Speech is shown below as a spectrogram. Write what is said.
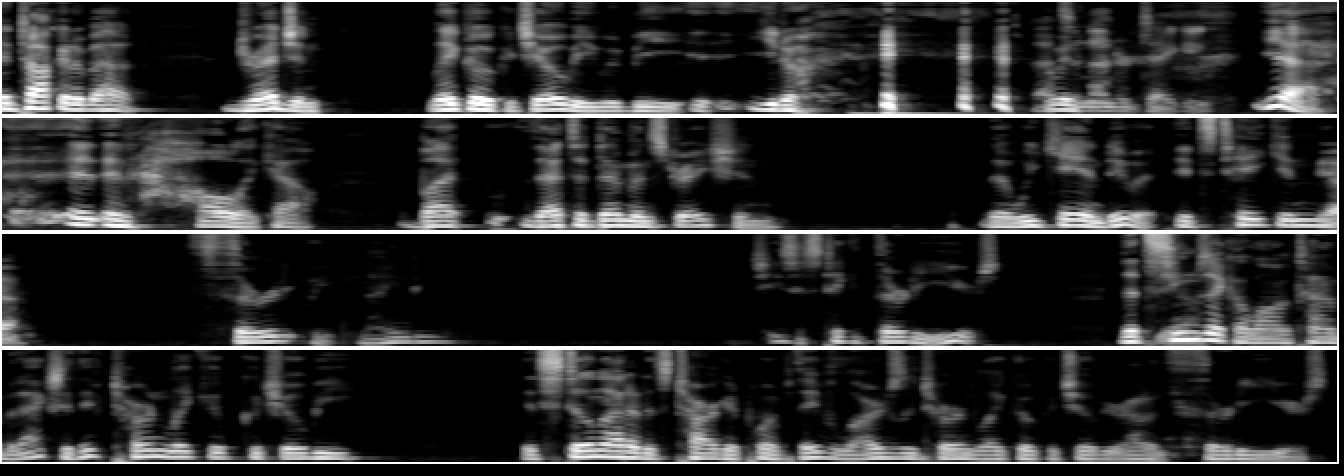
and talking about dredging, Lake Okeechobee would be, you know, That's mean, an undertaking. yeah, and, and holy cow! But that's a demonstration that we can do it. It's taken Yeah. thirty, wait, ninety. Jeez, it's taken thirty years. That seems like a long time, but actually, they've turned Lake Okeechobee. It's still not at its target point, but they've largely turned Lake Okeechobee around in thirty years,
